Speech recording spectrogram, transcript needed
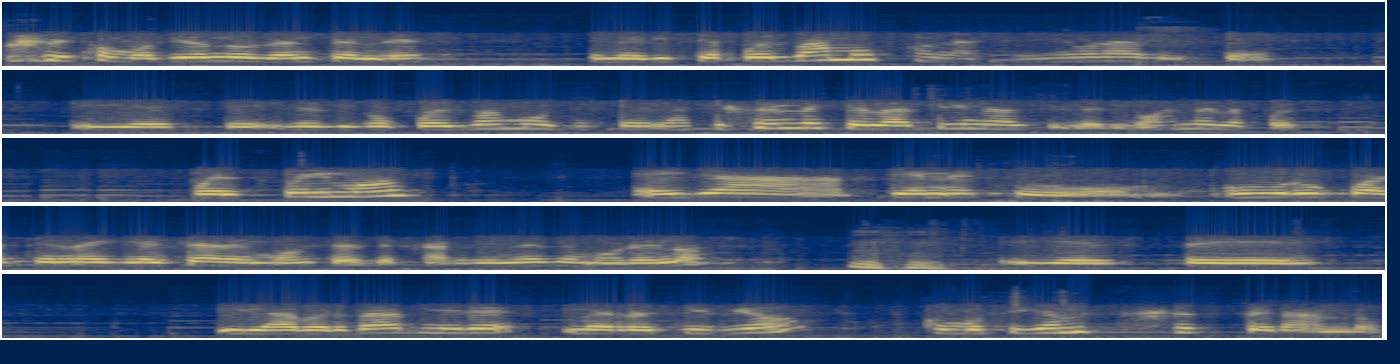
como Dios nos da a entender. Y me dice, pues vamos con la señora, dice, y este le digo pues vamos dice la que vende gelatinas y le digo ándale pues pues fuimos ella tiene su un grupo aquí en la iglesia de Montes de Jardines de Morelos y este y la verdad mire me recibió como si ya me estuviera esperando.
